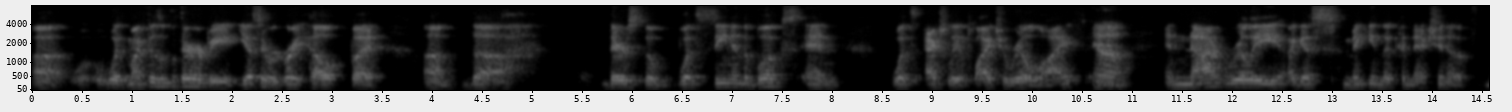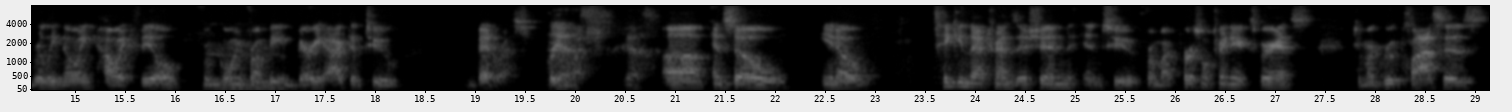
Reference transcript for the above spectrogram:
uh, w- with my physical therapy yes they were great help but um, the there's the what's seen in the books and what's actually applied to real life and Yeah. and not really i guess making the connection of really knowing how i feel from going from Mm. being very active to bed rest pretty yes. much Yes. um, and so, you know, taking that transition into from my personal training experience to my group classes,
